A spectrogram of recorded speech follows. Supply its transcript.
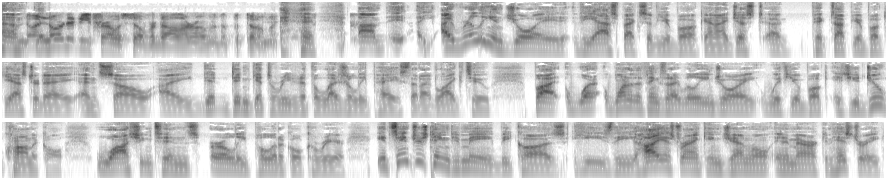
Um, no, nor did he throw a silver dollar over the Potomac. um, it, I really enjoyed the aspects of your book, and I just uh, picked up your book yesterday, and so I did, didn't get to read it at the leisurely pace that I'd like to. But what one of the things that I really enjoy with your book is you do chronicle Washington's early political career. It's interesting to me because he's the highest ranking general in American history.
